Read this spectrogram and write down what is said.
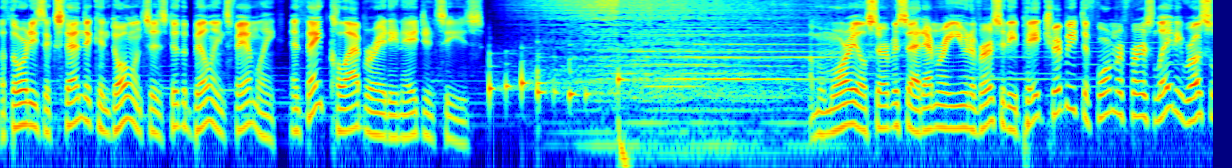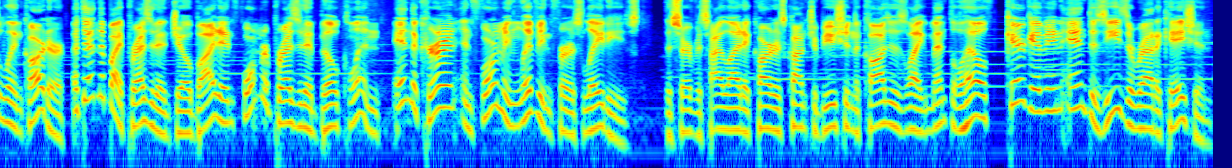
Authorities extended condolences to the Billings family and thanked collaborating agencies. A memorial service at Emory University paid tribute to former First Lady Rosalynn Carter, attended by President Joe Biden, former President Bill Clinton, and the current and former living First Ladies. The service highlighted Carter's contribution to causes like mental health, caregiving, and disease eradication.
